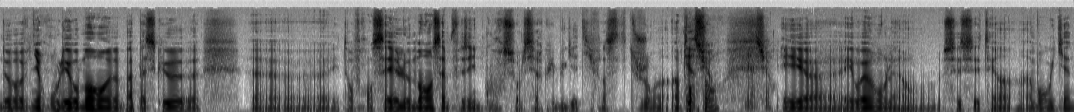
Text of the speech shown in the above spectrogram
de revenir rouler au Mans, bah parce que euh, étant français, Le Mans, ça me faisait une course sur le circuit Bugatti. c'était toujours important. Bien sûr, bien sûr. Et, euh, et, ouais, on, c'était un, bon week-end.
